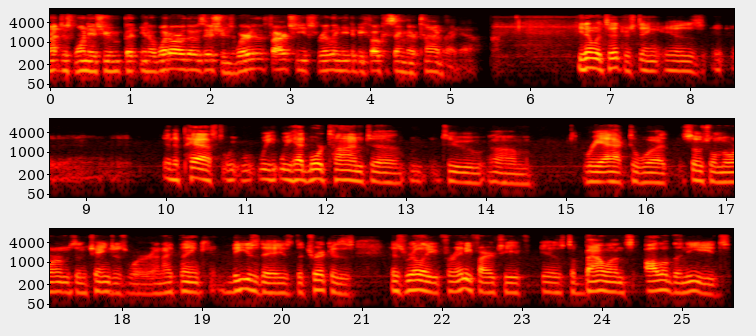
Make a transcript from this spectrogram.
Not just one issue but you know what are those issues? Where do the fire chiefs really need to be focusing their time right now? You know what's interesting is in the past we, we, we had more time to to um, react to what social norms and changes were, and I think these days the trick is is really for any fire chief is to balance all of the needs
